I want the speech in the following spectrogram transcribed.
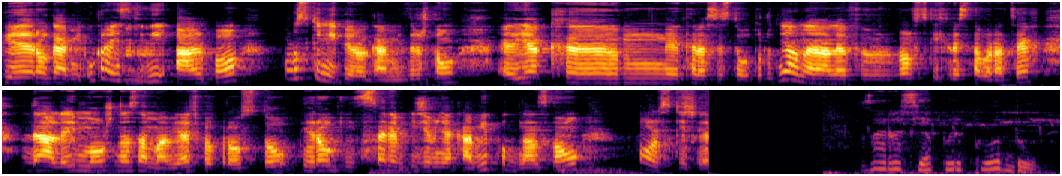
pierogami ukraińskimi mhm. albo polskimi pierogami. Zresztą e, jak teraz jest to utrudnione, ale w lwowskich restauracjach dalej można zamawiać po prostu pierogi z serem i ziemniakami pod nazwą polskie pierogi. Zaraz ja przykładu.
